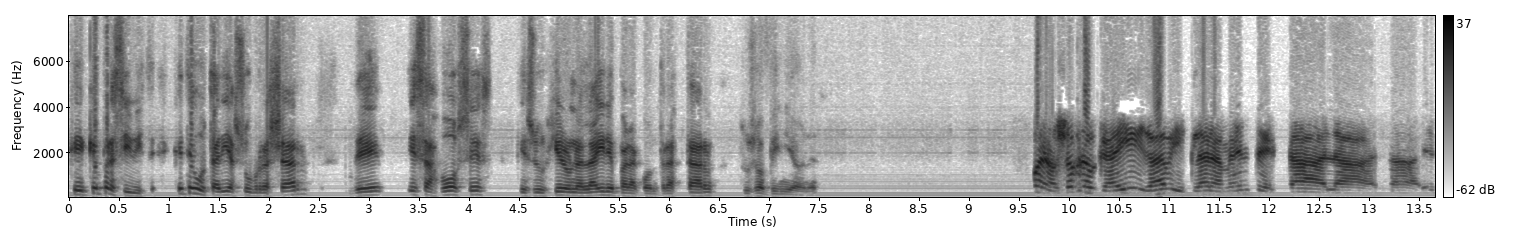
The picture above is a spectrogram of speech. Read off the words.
¿Qué, percibiste? ¿Qué te gustaría subrayar de esas voces que surgieron al aire para contrastar tus opiniones? Bueno, yo creo que ahí, Gaby, claramente está la, el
